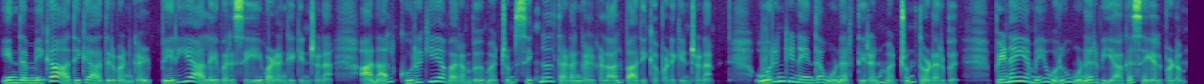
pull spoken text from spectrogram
இந்த மிக அதிக அதிர்வெண்கள் பெரிய அலைவரிசையை வழங்குகின்றன. ஆனால் குறுகிய வரம்பு மற்றும் சிக்னல் தடங்கல்களால் பாதிக்கப்படுகின்றன. ஒருங்கிணைந்த உணர்திறன் மற்றும் தொடர்பு. பிணையமே ஒரு உணர்வியாக செயல்படும்.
